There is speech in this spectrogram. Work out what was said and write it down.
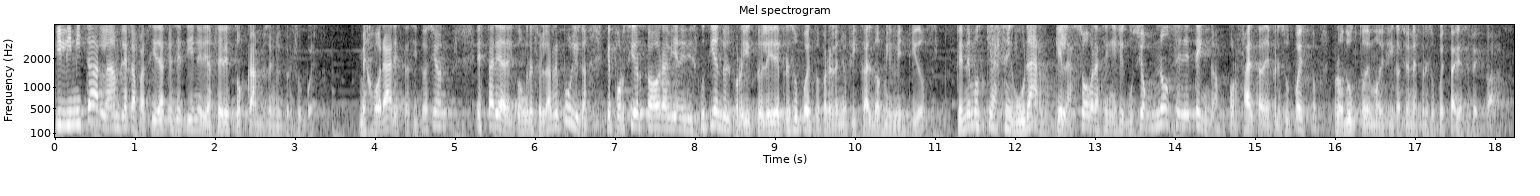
y limitar la amplia capacidad que se tiene de hacer estos cambios en el presupuesto. Mejorar esta situación es tarea del Congreso de la República, que por cierto ahora viene discutiendo el proyecto de ley de presupuesto para el año fiscal 2022. Tenemos que asegurar que las obras en ejecución no se detengan por falta de presupuesto, producto de modificaciones presupuestarias efectuadas.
